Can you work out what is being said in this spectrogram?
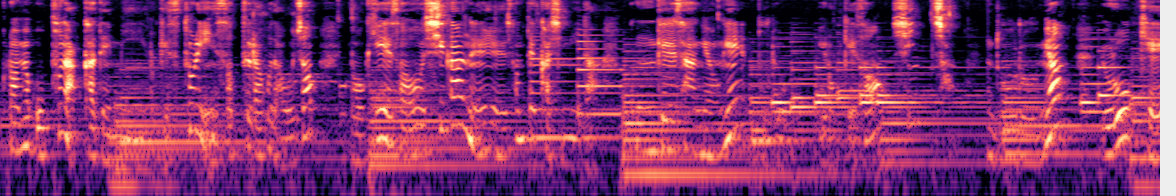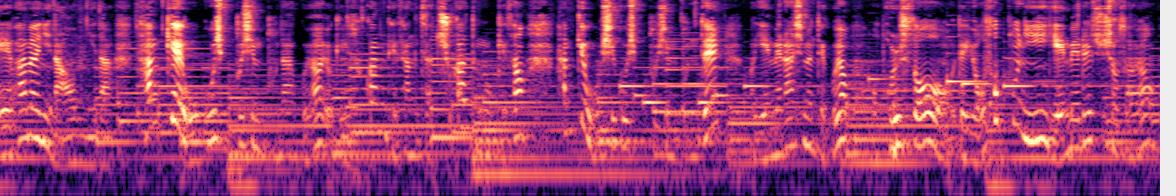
그러면 오픈 아카데미 이렇게 스토리 인서트라고 나오죠? 여기에서 시간을 선택하십니다. 공개 상영에 무료 이렇게 해서 신청. 누르면 이렇게 화면이 나옵니다. 함께 오고 싶으신 분하고요. 여기 수강 대상자 추가 등록해서 함께 오시고 싶으신 분들 어, 예매를 하시면 되고요. 어, 벌써 네, 여섯 분이 예매를 해주셔서요.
